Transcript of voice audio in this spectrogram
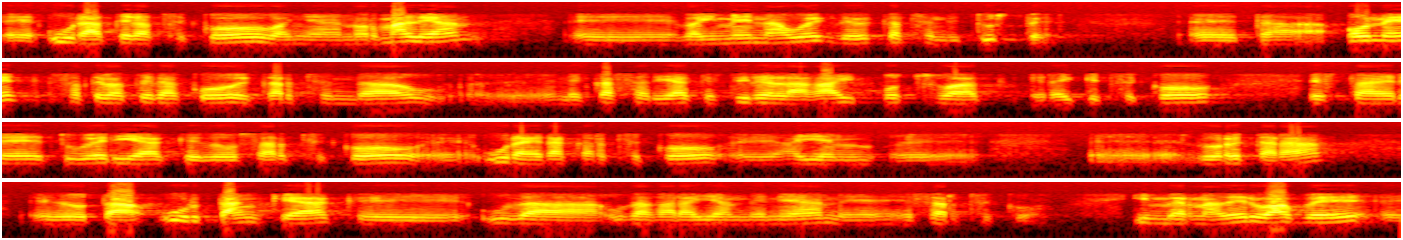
e, ura ateratzeko, baina normalean e, baimen hauek debekatzen dituzte. Eta honek, esate baterako, ekartzen dau e, nekazariak ez direla gai potsoak eraikitzeko, ez da ere tuberiak edo sartzeko, e, ura erakartzeko e, haien e, e, lurretara, edo eta ur tankeak e, uda, uda garaian denean e, ezartzeko. Invernaderoak be, e,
